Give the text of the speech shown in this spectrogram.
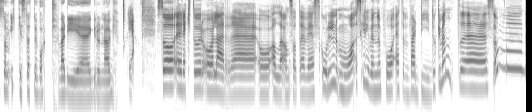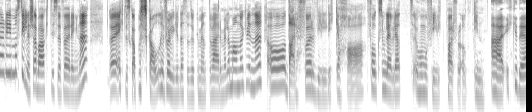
som ikke støtter vårt verdigrunnlag. Ja, Så rektor og lærere og alle ansatte ved skolen må skrive under på et verdidokument eh, som, eh, der de må stille seg bak disse føringene. Eh, Ekteskapet skal ifølge dette dokumentet være mellom mann og kvinne, og derfor vil de ikke ha folk som lever i et homofilt parforhold inn. Er ikke det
